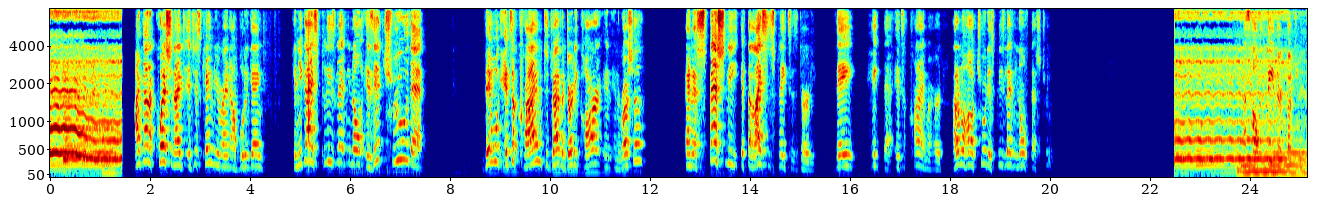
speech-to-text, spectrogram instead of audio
твоим. I got a question. I it just came to me right now, Buddha Gang. Can you guys please let me know? Is it true that they will? It's a crime to drive a dirty car in, in Russia, And especially if the license plates is dirty. They hate that. It's a crime. I heard. I don't know how true it is. Please let me know if that's true. That's how clean their country is.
